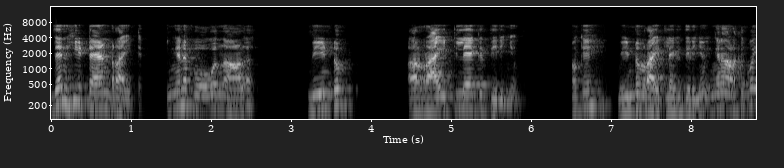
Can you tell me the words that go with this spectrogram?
ദെൻ ഹി ടേൺ റൈറ്റ് ഇങ്ങനെ പോകുന്ന ആൾ വീണ്ടും റൈറ്റിലേക്ക് തിരിഞ്ഞു. ഓക്കെ വീണ്ടും റൈറ്റിലേക്ക് തിരിഞ്ഞു. ഇങ്ങനെ നടക്കുമ്പോൾ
